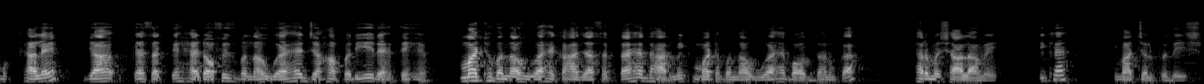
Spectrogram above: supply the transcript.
मुख्यालय या कह सकते हैं हेड ऑफ़िस बना हुआ है, जहाँ पर ये रहते हैं। मठ बना हुआ है कहा जा सकता है, धार्मिक मठ बना हुआ है बौद्ध धर्म का धर्मशाला में। ठीक है? हिमाचल प्रदेश।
